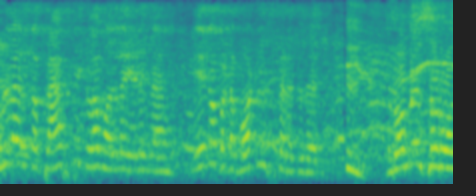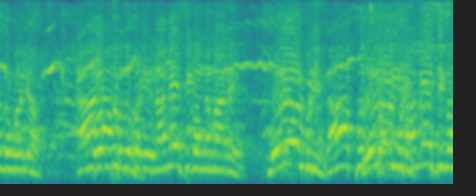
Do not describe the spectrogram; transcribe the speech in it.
உள்ள இருக்க பிளாஸ்டிக் எல்லாம் முதல்ல எடுங்க. ஏகப்பட்ட பாட்டில்ஸ் கிடக்குது. ரமேஷ் சார் வந்த மாதிரியா? காப்புதப்பட்டி ரமேஷுக்கு வந்த மாடு ஒரே ஒரு பிடி. பிடி. ரமேஷுக்கு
